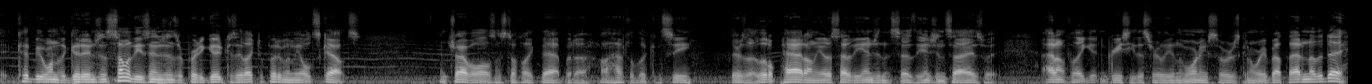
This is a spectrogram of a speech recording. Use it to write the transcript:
It could be one of the good engines. Some of these engines are pretty good because they like to put them in the old Scouts and Travelalls and stuff like that, but uh, I'll have to look and see. There's a little pad on the other side of the engine that says the engine size, but I don't feel like getting greasy this early in the morning, so we're just going to worry about that another day.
